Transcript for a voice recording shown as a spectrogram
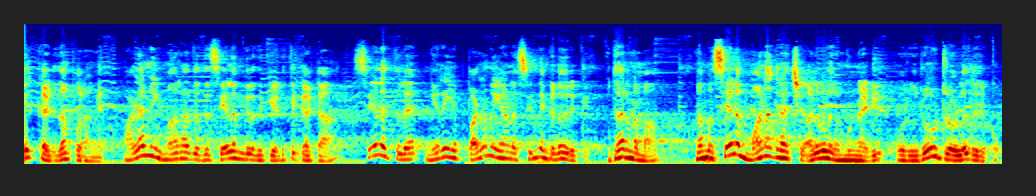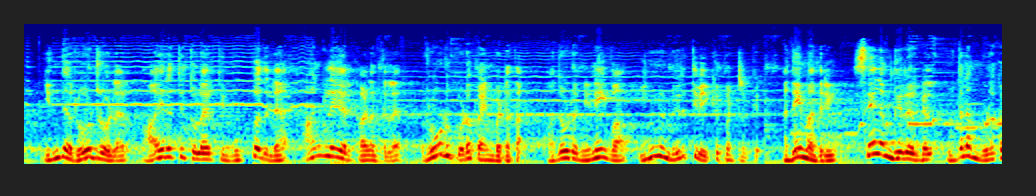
ஏற்காடு தான் போறாங்க. பழமை மாறாதது சேலம்ங்கிறதுக்கு எடுத்துக்காட்டா சேலத்துல நிறைய பழமையான சின்னங்களும் இருக்கு. உதாரணமா நம்ம சேலம் மாநகராட்சி அலுவலகம் முன்னாடி ஒரு ரோட் ரோலர் இருக்கும். இந்த ரோட் ரோலர் ஆயிரத்தி தொள்ளாயிரத்தி முப்பதுல ஆங்கிலேயர் காலத்துல ரோடு போட பயன்பட்டதா. அதோட நினைவா இன்னும் நிறுத்தி வைக்கப்பட்டிருக்கு. அதே மாதிரி சேலம் வீரர்கள் முதலாம் உலக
